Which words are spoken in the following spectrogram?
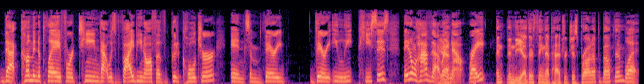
that come into play for a team that was vibing off of good culture and some very, very elite pieces. They don't have that Yeah. right now, right? And then the other thing that Patrick just brought up about them What?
